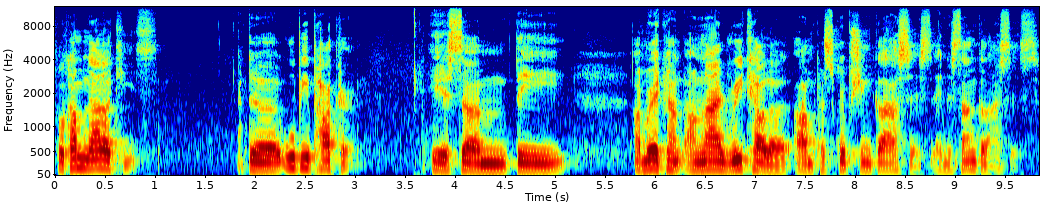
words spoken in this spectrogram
For commonalities, the Warby Parker is um, the American online retailer on prescription glasses and sunglasses.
